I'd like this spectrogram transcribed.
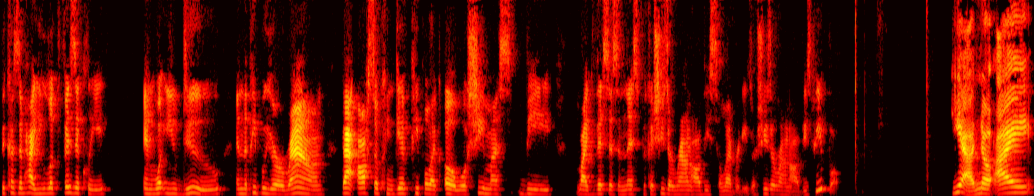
because of how you look physically and what you do and the people you're around, that also can give people like, oh, well, she must be like this, this, and this because she's around all these celebrities or she's around all these people. Yeah, no, I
